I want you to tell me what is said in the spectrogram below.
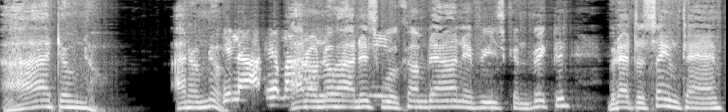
I don't know. I don't know. I, am I, I don't know how this will come down if he's convicted, but at the same time,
